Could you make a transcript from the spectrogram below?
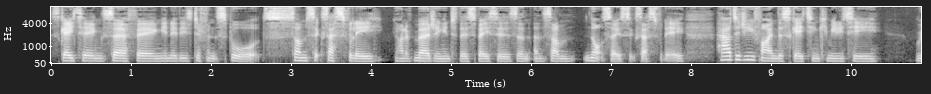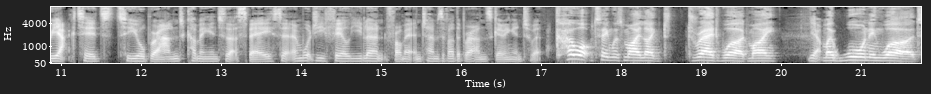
skating, surfing, you know, these different sports, some successfully kind of merging into those spaces and, and some not so successfully. How did you find the skating community reacted to your brand coming into that space? And what do you feel you learned from it in terms of other brands going into it? Co-opting was my like dread word my yeah. my warning word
